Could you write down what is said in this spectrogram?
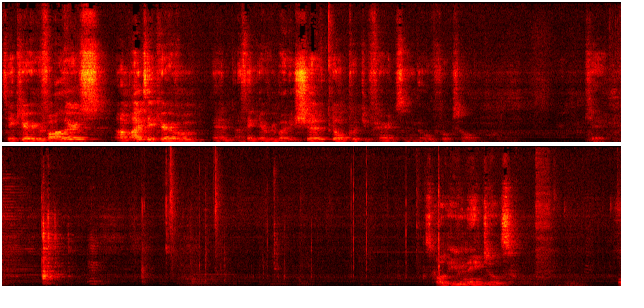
take care of your fathers. Um, I take care of them, and I think everybody should. Don't put your parents in an old folks' home. Okay. It's called Even Angels. I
